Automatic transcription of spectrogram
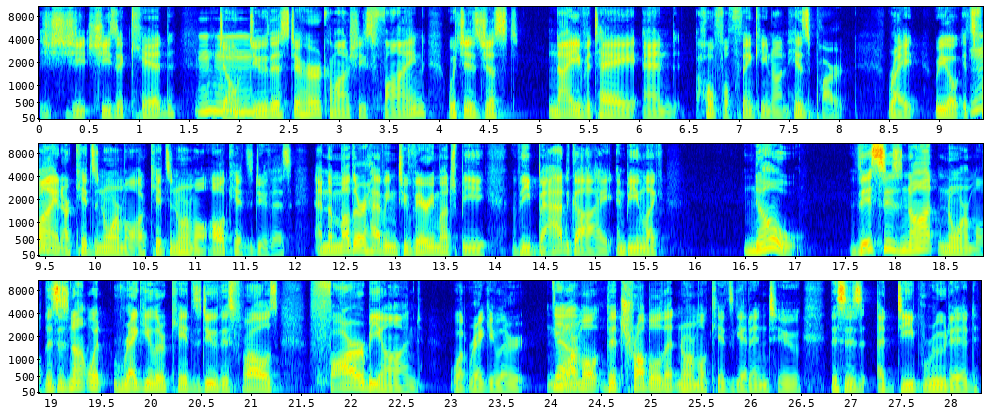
she she's a kid. Mm-hmm. Don't do this to her. Come on, she's fine. Which is just naivete and hopeful thinking on his part, right? Where you go, Mm. it's fine. Our kid's normal. Our kid's normal. All kids do this. And the mother having to very much be the bad guy and being like, no, this is not normal. This is not what regular kids do. This falls far beyond what regular Yeah. normal the trouble that normal kids get into. This is a deep rooted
